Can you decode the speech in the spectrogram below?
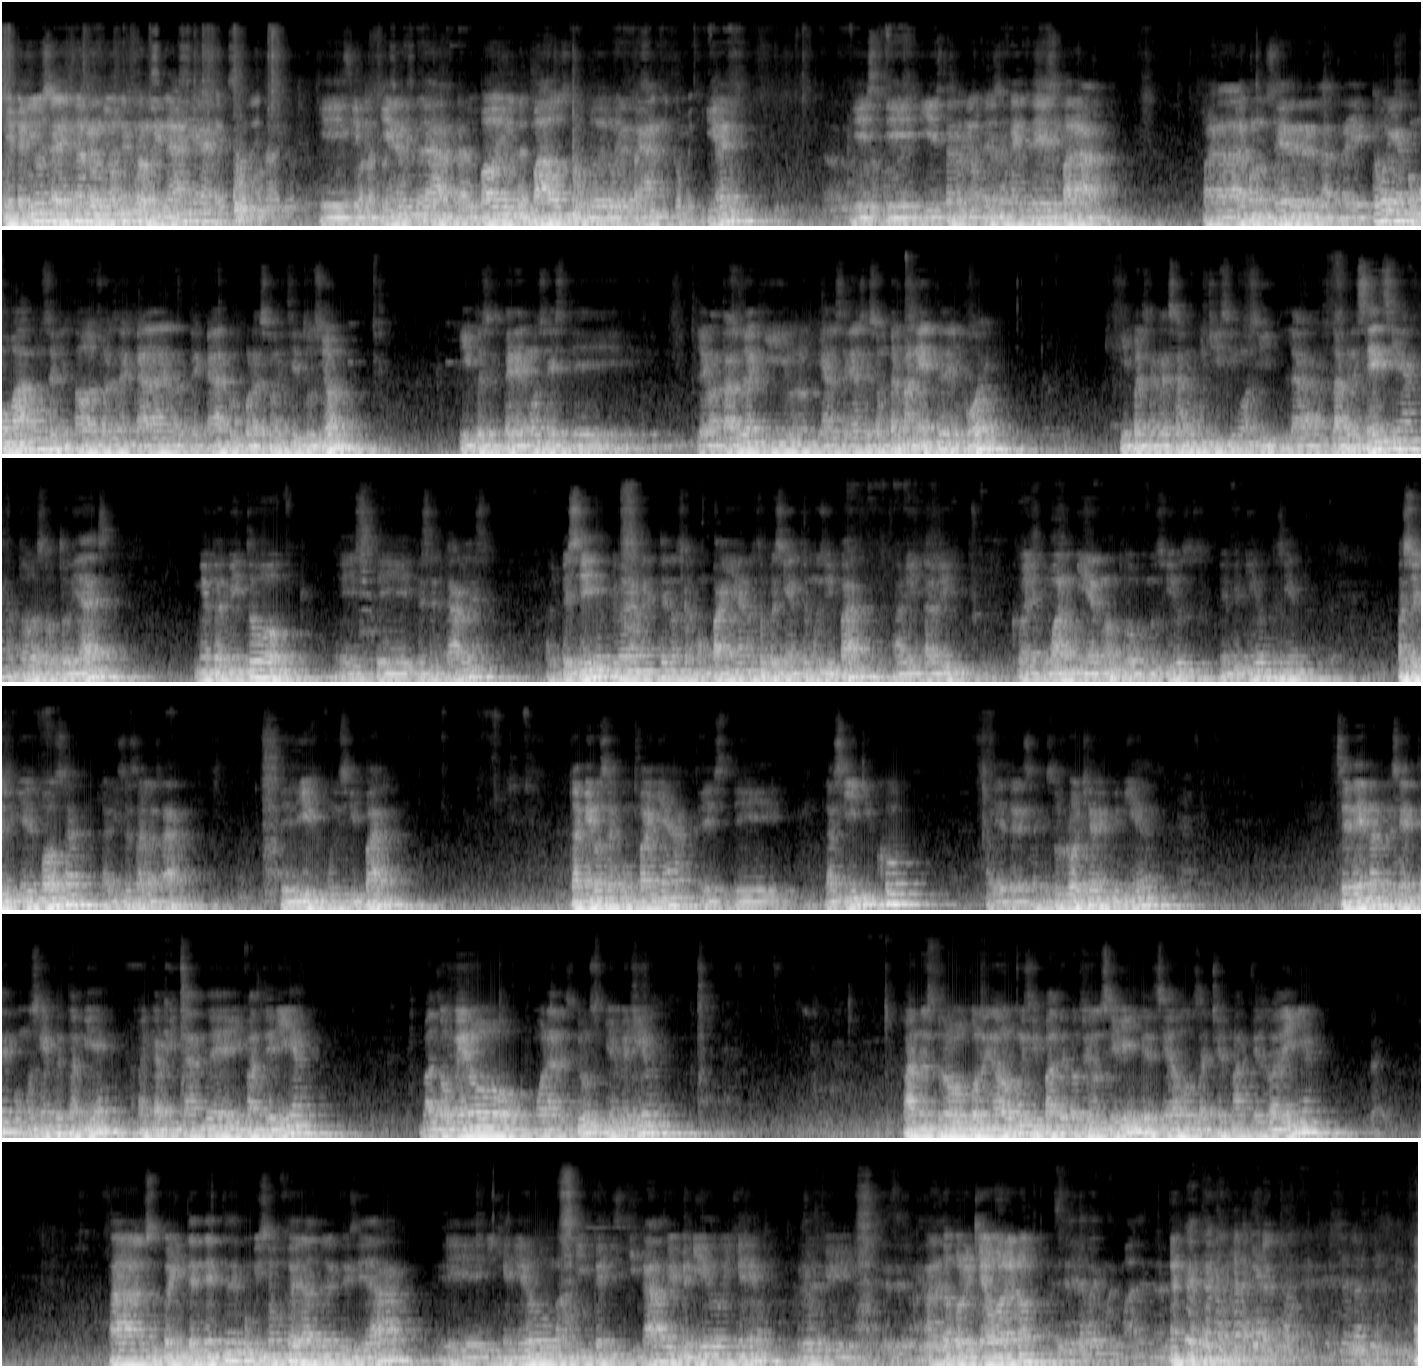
Bienvenidos a esta reunión extraordinaria eh, que nos tiene ahorita preocupados y ocupados por lo del huracán Este, y esta reunión precisamente es para, para dar a conocer la trayectoria, cómo vamos, el estado de fuerza de cada, de cada corporación e institución. Y pues esperemos este, levantarlo de aquí, uno ya sería sesión permanente del COE y pues agradecemos muchísimo la, la, presencia a todas las autoridades. Me permito este, presentarles al presidio. Primeramente nos acompaña nuestro presidente municipal, David, David Juan Mier, ¿no? todos conocidos. Bienvenido, presidente. A su esposa, Larisa Salazar, de DIF municipal. También nos acompaña este, la síndico, María Teresa Jesús Rocha, bienvenida. Sedena presente, como siempre también, al capitán de infantería, Baldomero Morales Cruz, bienvenido. A nuestro coordinador municipal de protección civil, el licenciado Sánchez Márquez Badilla. Al superintendente de Comisión Federal de Electricidad, el ingeniero Martín Pérez Quijada, bienvenido, ingeniero. Creo que anda por aquí ahora, ¿no? al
